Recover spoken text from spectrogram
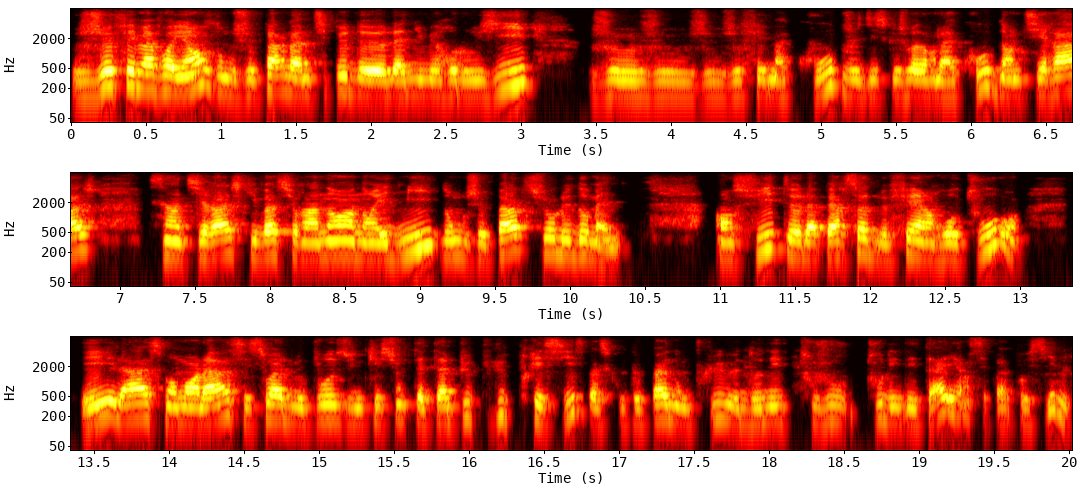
je fais ma voyance, donc je parle un petit peu de la numérologie, je, fais ma coupe, je dis ce que je vois dans la coupe, dans le tirage. C'est un tirage qui va sur un an, un an et demi, donc je parle sur le domaine. Ensuite, la personne me fait un retour. Et là, à ce moment-là, c'est soit elle me pose une question peut-être un peu plus précise, parce qu'on ne peut pas non plus donner toujours tous les détails, hein, c'est pas possible.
